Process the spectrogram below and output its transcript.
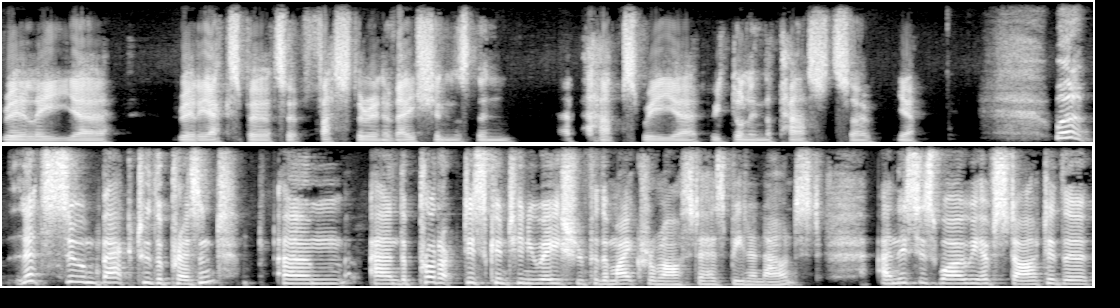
really uh, really experts at faster innovations than uh, perhaps we we've done in the past. So yeah. Well, let's zoom back to the present. Um, and the product discontinuation for the MicroMaster has been announced. And this is why we have started the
